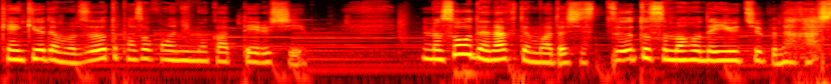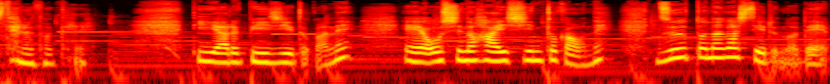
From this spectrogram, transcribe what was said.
研究でもずっとパソコンに向かっているし、まあそうでなくても私ずっとスマホで YouTube 流してるので TRPG とかね、えー、推しの配信とかをね、ずっと流しているので、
